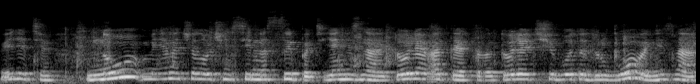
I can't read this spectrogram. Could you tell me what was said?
Видите? Но меня начало очень сильно сыпать. Я не знаю, то ли от этого, то ли от чего-то другого, не знаю.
